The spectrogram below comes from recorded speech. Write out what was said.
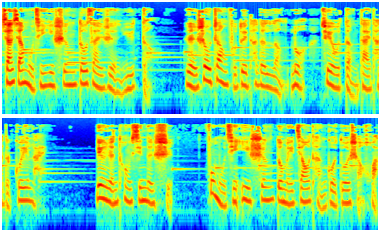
想想母亲一生都在忍与等，忍受丈夫对她的冷落，却又等待他的归来。令人痛心的是，父母亲一生都没交谈过多少话，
